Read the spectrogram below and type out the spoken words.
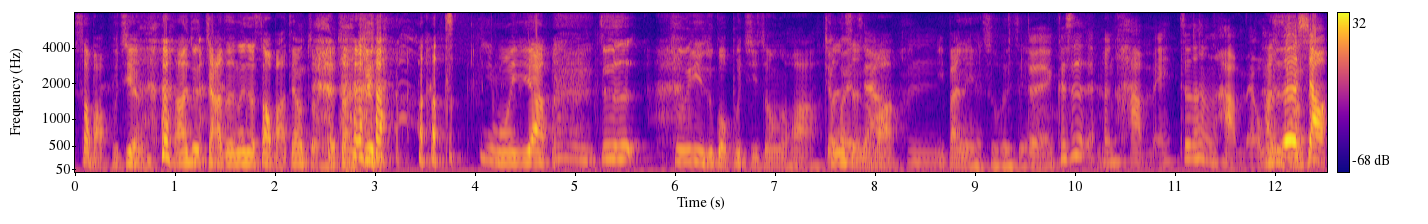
扫把不见了，然后就夹着那个扫把这样转来转去，一模一样。就是注意力如果不集中的话，分神的话，，嗯，一般人也是会这样。对，，可是很喊没，真的很喊没，我们真的笑，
